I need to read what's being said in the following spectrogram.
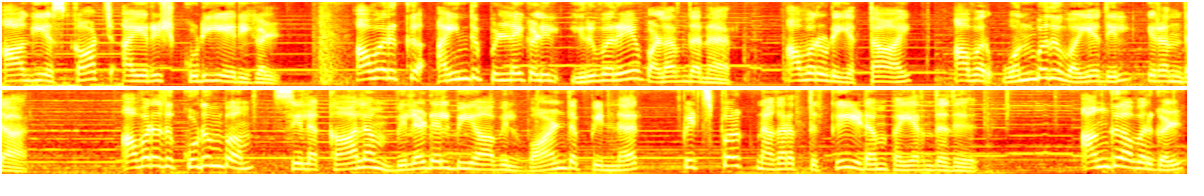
ஆகிய ஸ்காட்ச் ஐரிஷ் குடியேறிகள். அவருக்கு ஐந்து பிள்ளைகளில் இருவரே வளர்ந்தனர். அவருடைய தாய் அவர் ஒன்பது வயதில் இறந்தார். அவரது குடும்பம் சில காலம் விலடெல்பியாவில் வாழ்ந்த பின்னர் பிட்ஸ்பர்க் நகரத்துக்கு இடம்பெயர்ந்தது. அங்கு அவர்கள்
